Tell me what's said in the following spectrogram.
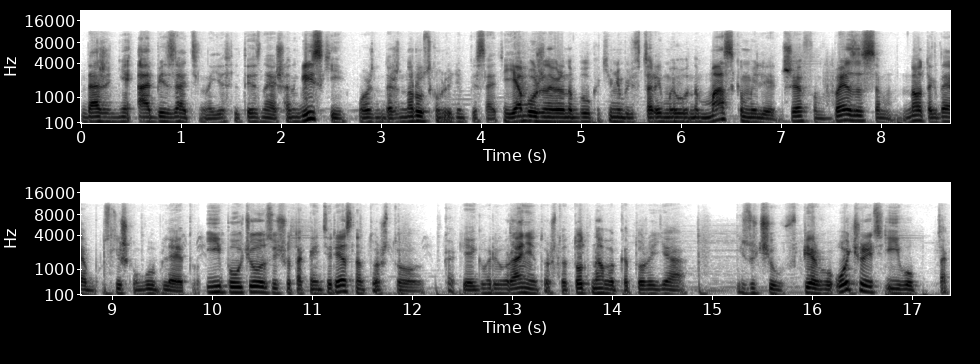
даже не обязательно, если ты знаешь английский, можно даже на русском людям писать. Я бы уже, наверное, был каким-нибудь вторым Илоном Маском или Джеффом Безосом, но тогда я был слишком глуп для этого. И получилось еще так интересно, то, что, как я и говорил ранее, то, что тот навык, который я изучил в первую очередь, и его так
